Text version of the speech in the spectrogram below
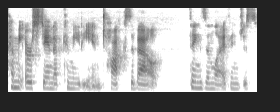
com- or stand up comedian talks about things in life and just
